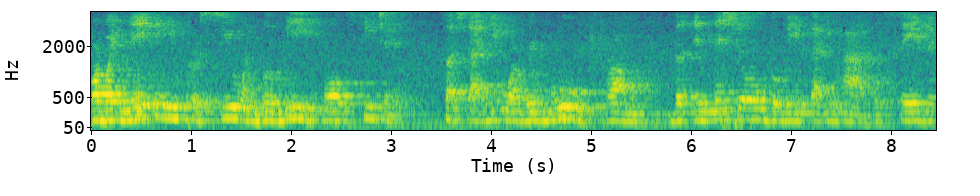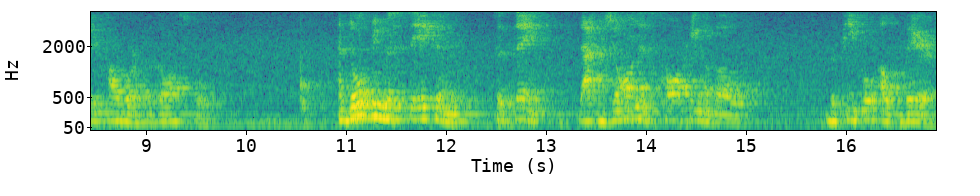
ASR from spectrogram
or by making you pursue and believe false teaching, such that you are removed from the initial belief that you had, the saving power of the gospel. And don't be mistaken to think that John is talking about the people out there.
